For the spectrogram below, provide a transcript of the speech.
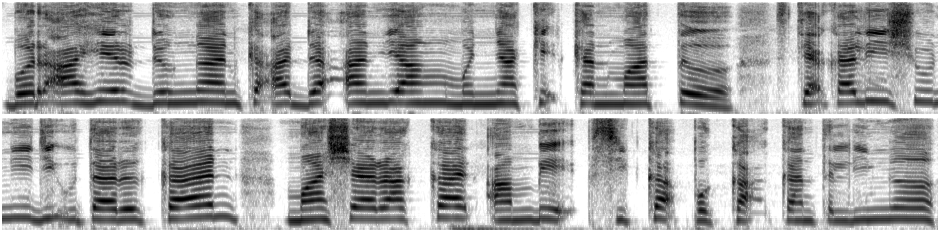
berakhir dengan keadaan yang menyakitkan mata. Setiap kali isu ni diutarakan, masyarakat ambil sikap pekakkan telinga,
